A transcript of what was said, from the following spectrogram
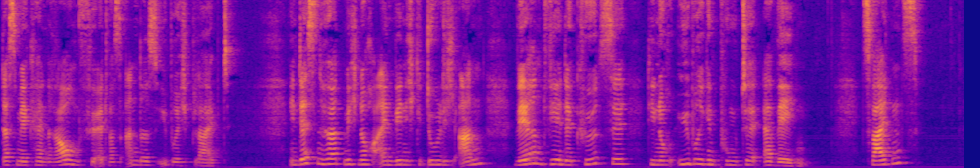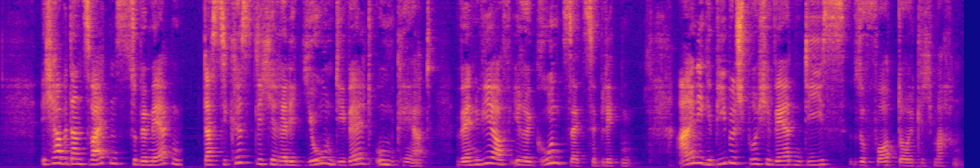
dass mir kein Raum für etwas anderes übrig bleibt. Indessen hört mich noch ein wenig geduldig an, während wir in der Kürze die noch übrigen Punkte erwägen. Zweitens, ich habe dann zweitens zu bemerken, dass die christliche Religion die Welt umkehrt, wenn wir auf ihre Grundsätze blicken. Einige Bibelsprüche werden dies sofort deutlich machen.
